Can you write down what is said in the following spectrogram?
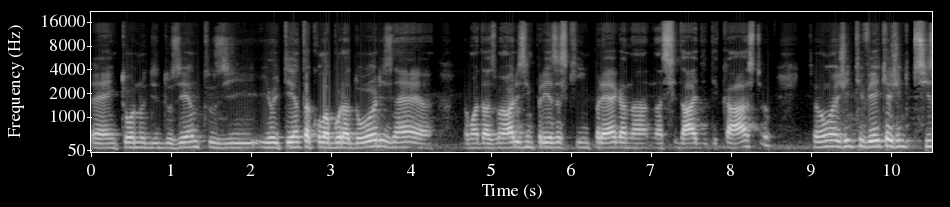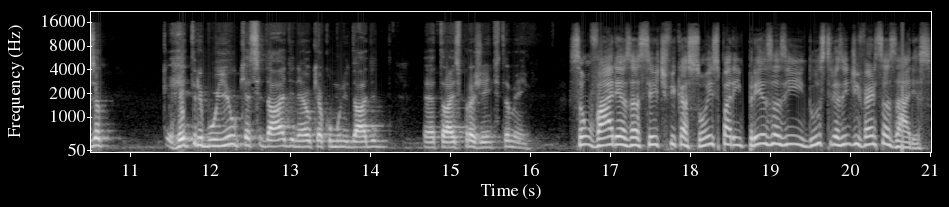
é, em torno de 280 colaboradores, né, é uma das maiores empresas que emprega na, na cidade de Castro. Então a gente vê que a gente precisa retribuir o que a cidade, né, o que a comunidade é, traz para a gente também. São várias as certificações para empresas e indústrias em diversas áreas.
